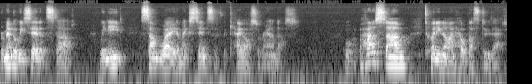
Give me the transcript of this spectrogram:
Remember, we said at the start, we need some way to make sense of the chaos around us. Well, how does Psalm 29 help us do that?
